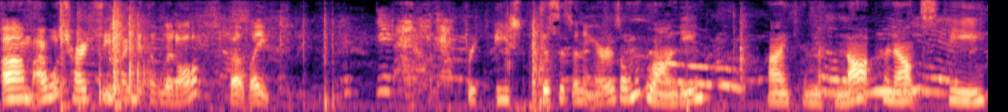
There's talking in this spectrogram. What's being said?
Um, I will try to see if I can get the lid off, but like, look how. This is an Arizona Blondie. I cannot pronounce the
